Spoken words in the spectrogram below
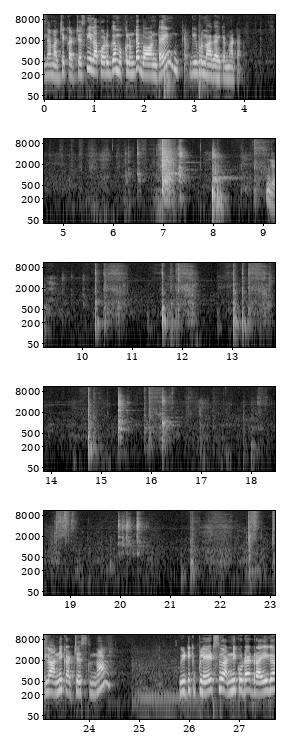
ఇలా మధ్యకి కట్ చేసుకుని ఇలా పొడుగ్గా ముక్కలు ఉంటే బాగుంటాయి. ఇప్పుడు మాగాయకి అనమాట ఇంకా ఇలా అన్నీ కట్ చేసుకుందాం. వీటికి ప్లేట్స్ అన్నీ కూడా డ్రైగా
